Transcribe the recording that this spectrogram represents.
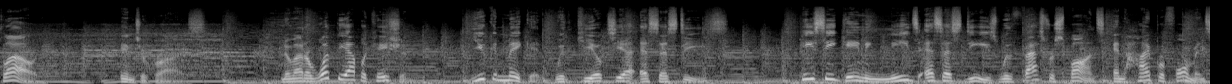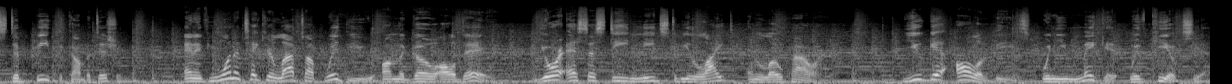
cloud, enterprise. No matter what the application, you can make it with Kioxia SSDs. PC gaming needs SSDs with fast response and high performance to beat the competition. And if you want to take your laptop with you on the go all day, your SSD needs to be light and low power. You get all of these when you make it with Kioxia.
